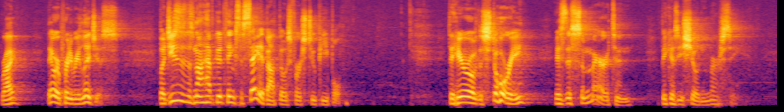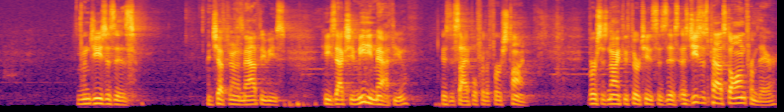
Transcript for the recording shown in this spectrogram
right? They were pretty religious. But Jesus does not have good things to say about those first two people. The hero of the story is this Samaritan because he showed mercy. And Jesus is, in chapter 9 of Matthew, he's, he's actually meeting Matthew, his disciple, for the first time. Verses 9 through 13 says this As Jesus passed on from there,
